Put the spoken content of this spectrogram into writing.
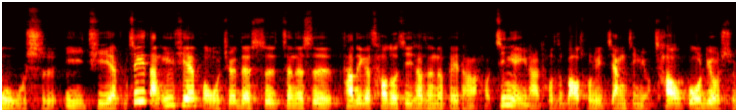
五十 ETF 这一档 ETF，我觉得是真的是它的一个操作绩效真的非常的好。今年以来投资报酬率将近有超过六十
